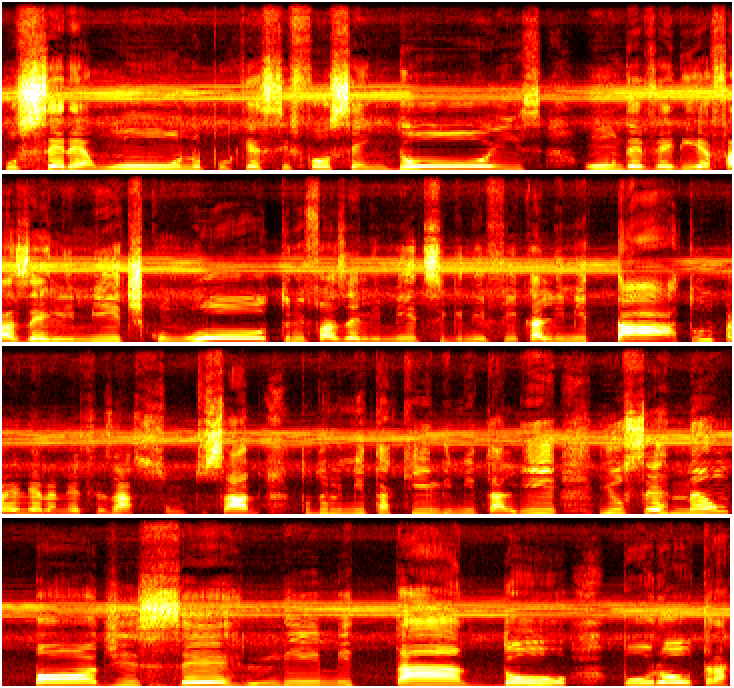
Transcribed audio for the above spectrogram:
o ser é uno, porque se fossem dois, um deveria fazer limite com o outro, e fazer limite significa limitar. Tudo para ele era nesses assuntos, sabe? Tudo limita aqui, limita ali, e o ser não pode ser limitado por outra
